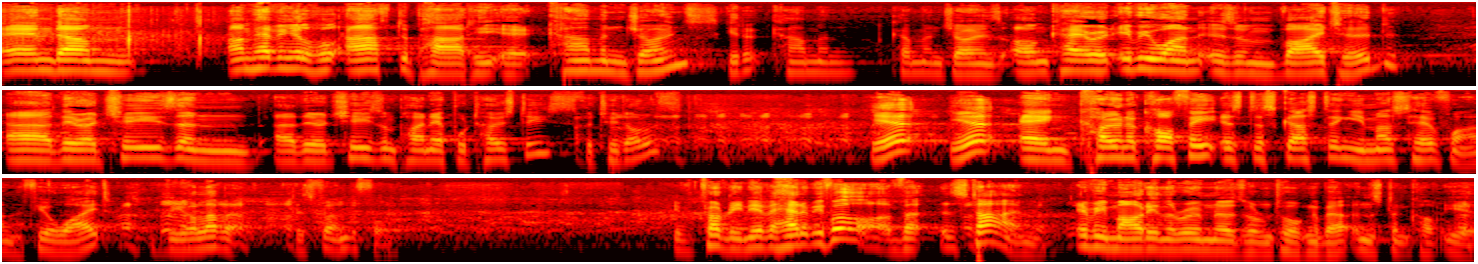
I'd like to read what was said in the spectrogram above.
And um, I'm having a little after party at Carmen Jones. Get it, Carmen, Carmen Jones on K-Road. Everyone is invited. Uh, there are cheese and uh, there are cheese and pineapple toasties for two dollars. yeah, yeah. And Kona coffee is disgusting. You must have one if you're white. You'll love it. It's wonderful. You've probably never had it before, but it's time. Every Māori in the room knows what I'm talking about. Instant coffee. Yes.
